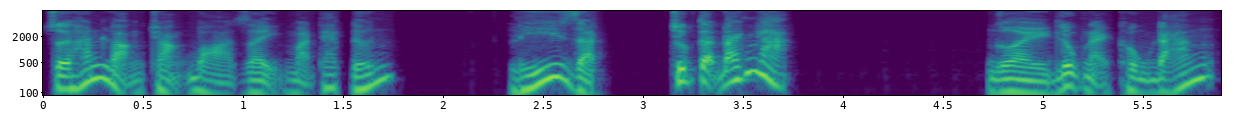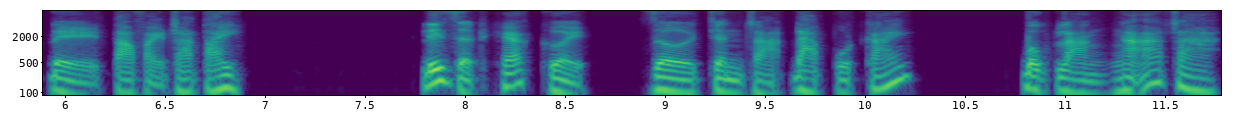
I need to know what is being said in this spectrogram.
rồi hắn loạn trọng bỏ dậy mà thét lớn. Lý Giật, chúng ta đánh lại. Người lúc này không đáng để ta phải ra tay. Lý Giật khẽ cười, giờ chân ra đạp một cái. Bộc làng ngã ra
